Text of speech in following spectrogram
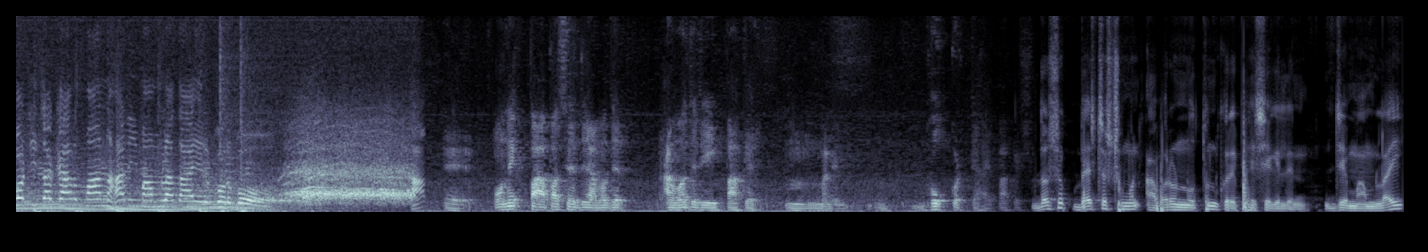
কোটি টাকার মানহানি মামলা দায়ের করব। অনেক পাপ আছে যে আমাদের আমাদের এই পাপের মানে ভোগ করতে হয়, পাপের দর্শক, ব্যারিস্টার সুমন আবারও নতুন করে ফেসে গেলেন। যে মামলায়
